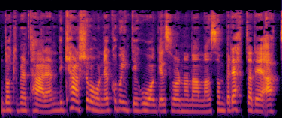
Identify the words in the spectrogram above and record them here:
dokumentären, det kanske var hon, jag kommer inte ihåg, eller så var det någon annan som berättade att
